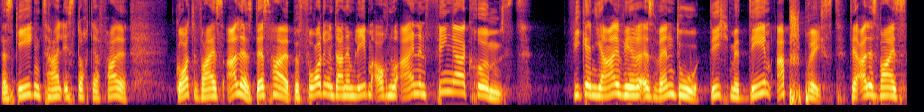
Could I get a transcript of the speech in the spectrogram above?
Das Gegenteil ist doch der Fall. Gott weiß alles. Deshalb, bevor du in deinem Leben auch nur einen Finger krümmst, wie genial wäre es, wenn du dich mit dem absprichst, der alles weiß.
